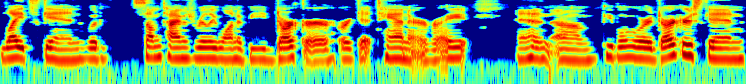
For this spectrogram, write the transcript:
light skinned would sometimes really want to be darker or get tanner right and um, people who are darker skin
